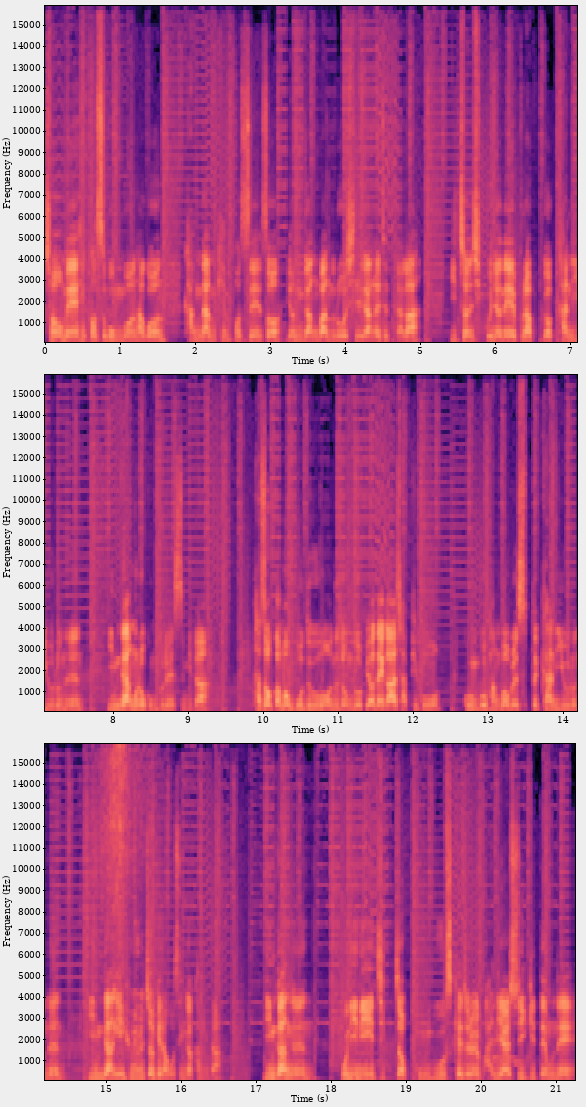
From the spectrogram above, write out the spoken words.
처음에 해커스 공무원 학원 강남 캠퍼스에서 연강반으로 실강을 듣다가 2019년에 불합격한 이후로는 인강으로 공부를 했습니다. 다섯 과목 모두 어느 정도 뼈대가 잡히고 공부 방법을 습득한 이후로는 인강이 효율적이라고 생각합니다. 인강은 본인이 직접 공부 스케줄을 관리할 수 있기 때문에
